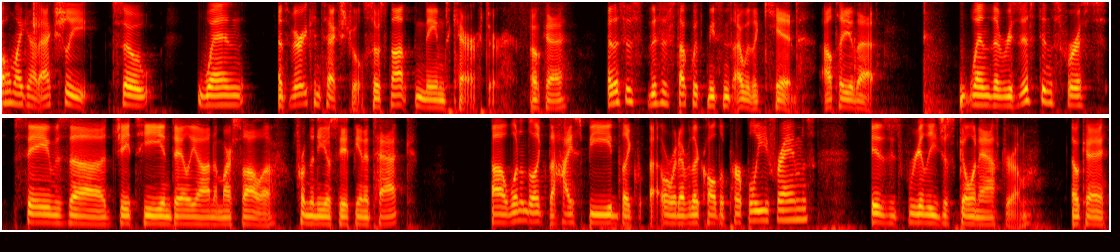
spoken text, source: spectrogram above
Oh my god! Actually, so when it's very contextual, so it's not a named character. Okay, and this is this has stuck with me since I was a kid. I'll tell you that. When the Resistance first saves uh, JT and Deliana Marsala from the Neo Sapien attack, uh, one of the like the high speed like or whatever they're called, the purple E frames, is really just going after them. Okay,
